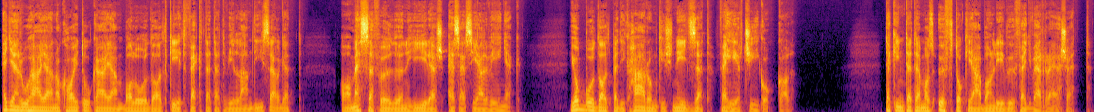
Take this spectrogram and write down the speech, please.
Egyenruhájának hajtókáján baloldalt két fektetett villám díszelgett, a messzeföldön híres SS jelvények, jobboldalt pedig három kis négyzet fehér csíkokkal. Tekintetem az öftokjában lévő fegyverre esett.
